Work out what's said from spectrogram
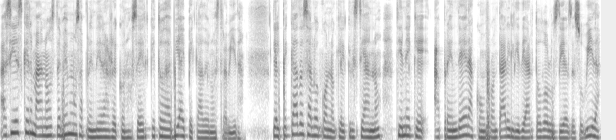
Así es que hermanos, debemos aprender a reconocer que todavía hay pecado en nuestra vida. Y el pecado es algo con lo que el cristiano tiene que aprender a confrontar y lidiar todos los días de su vida,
